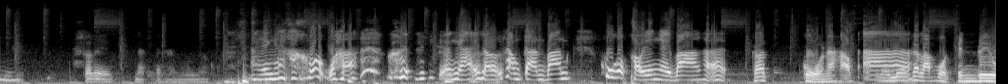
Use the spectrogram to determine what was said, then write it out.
มก็เลยหนักไปทางนู้นมากกว่าอะยังไงคะเขาบอกว่ายังไงเราทำการบ้านคู่กับเขายังไงบ้างคะ ก็โกนะครับอ่า ในเรื่องก็รับบทเป็นริว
